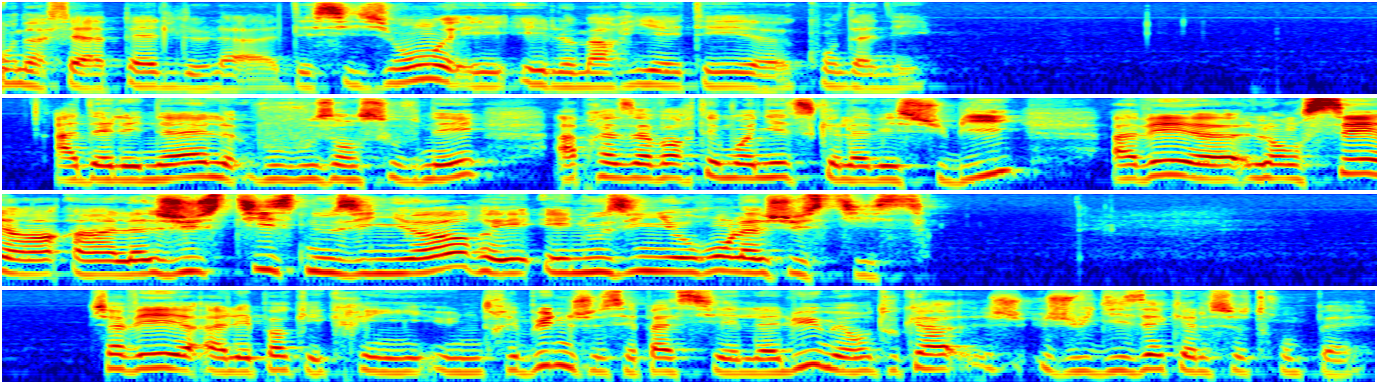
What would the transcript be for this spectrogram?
On a fait appel de la décision et, le mari a été euh, condamné. Adèle Haenel, vous vous en souvenez, après avoir témoigné de ce qu'elle avait subi, avait euh, lancé un, La justice nous ignore et, nous ignorons la justice. J'avais à l'époque écrit une tribune, je ne sais pas si elle l'a lu, mais en tout cas, je lui disais qu'elle se trompait.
